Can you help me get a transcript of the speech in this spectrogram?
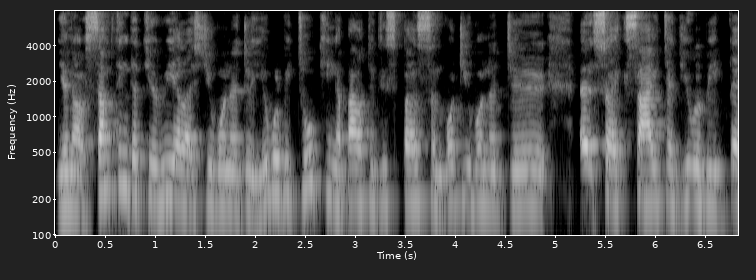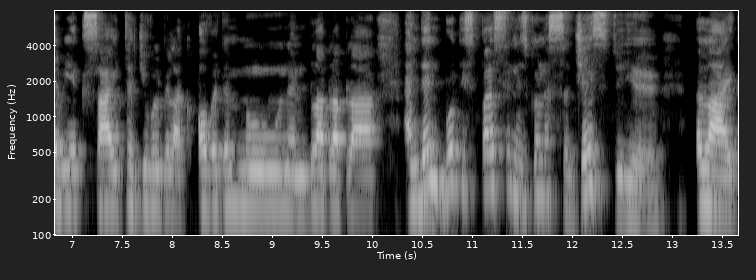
you know something that you realize you want to do. You will be talking about to this person what you want to do uh, so excited. You will be very excited. You will be like over the moon and blah blah blah. And then what this person is going to suggest to you like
